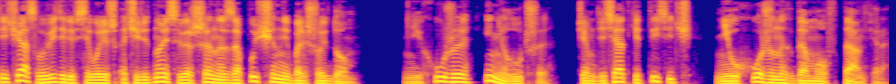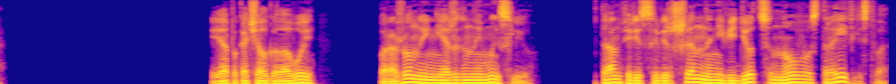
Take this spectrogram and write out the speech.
Сейчас вы видели всего лишь очередной совершенно запущенный большой дом. Не хуже и не лучше, чем десятки тысяч неухоженных домов Танфера. Я покачал головой, пораженный неожиданной мыслью. В Танфере совершенно не ведется нового строительства.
